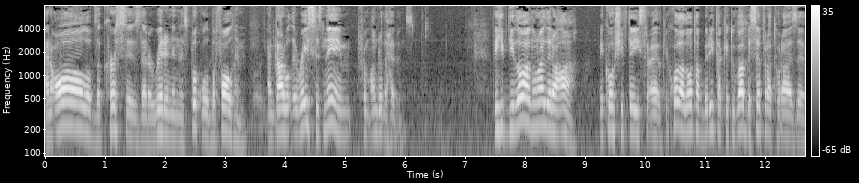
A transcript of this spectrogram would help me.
and all of the curses that are written in this book will befall him and God will erase his name from under the heavens. והבדילו אדוני לרעה מכל שבטי ישראל ככל עלות הברית הכתובה בספר התורה הזה.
